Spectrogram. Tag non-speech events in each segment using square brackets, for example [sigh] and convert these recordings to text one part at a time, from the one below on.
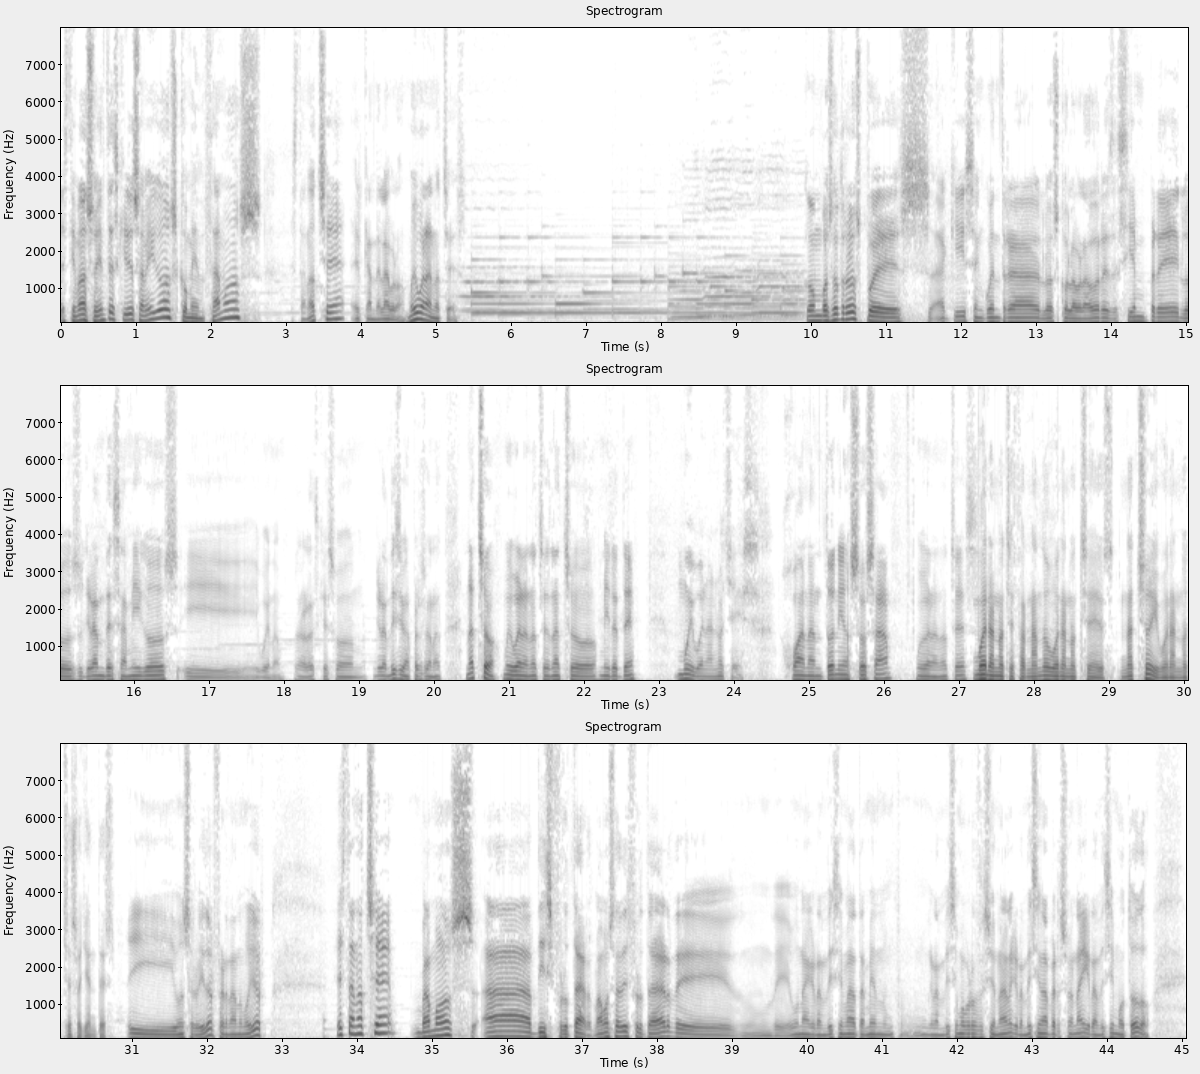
Estimados oyentes, queridos amigos, comenzamos esta noche el candelabro. Muy buenas noches. Con vosotros, pues aquí se encuentran los colaboradores de siempre, los grandes amigos y, y bueno, la verdad es que son grandísimas personas. Nacho, muy buenas noches, Nacho Mírete. Muy buenas noches. Juan Antonio Sosa, muy buenas noches. Buenas noches, Fernando. Buenas noches, Nacho. Y buenas noches, oyentes. Y un servidor, Fernando Muyor. Esta noche vamos a disfrutar, vamos a disfrutar de, de una grandísima, también un grandísimo profesional, grandísima persona y grandísimo todo.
